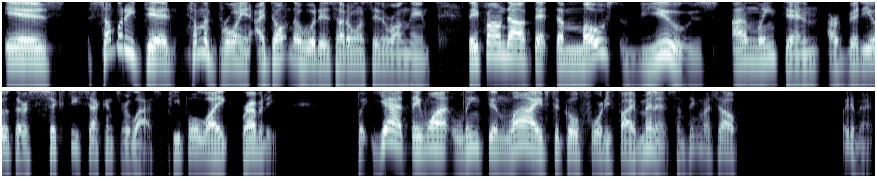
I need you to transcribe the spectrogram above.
is somebody did someone brilliant. I don't know who it is. I don't want to say the wrong name. They found out that the most views on LinkedIn are videos that are 60 seconds or less. People like brevity but yet they want LinkedIn Lives to go 45 minutes. I'm thinking to myself, wait a minute.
